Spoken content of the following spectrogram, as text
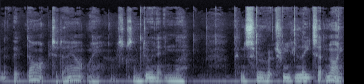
A little bit dark today, aren't we? That's because I'm doing it in the conservatory late at night.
